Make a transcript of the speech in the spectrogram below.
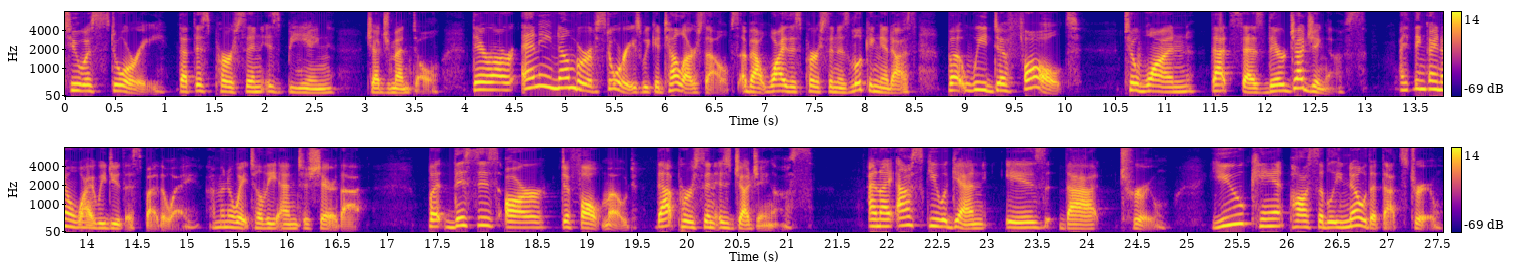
to a story that this person is being judgmental. There are any number of stories we could tell ourselves about why this person is looking at us, but we default to one that says they're judging us. I think I know why we do this, by the way. I'm going to wait till the end to share that. But this is our default mode. That person is judging us. And I ask you again, is that true? You can't possibly know that that's true.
